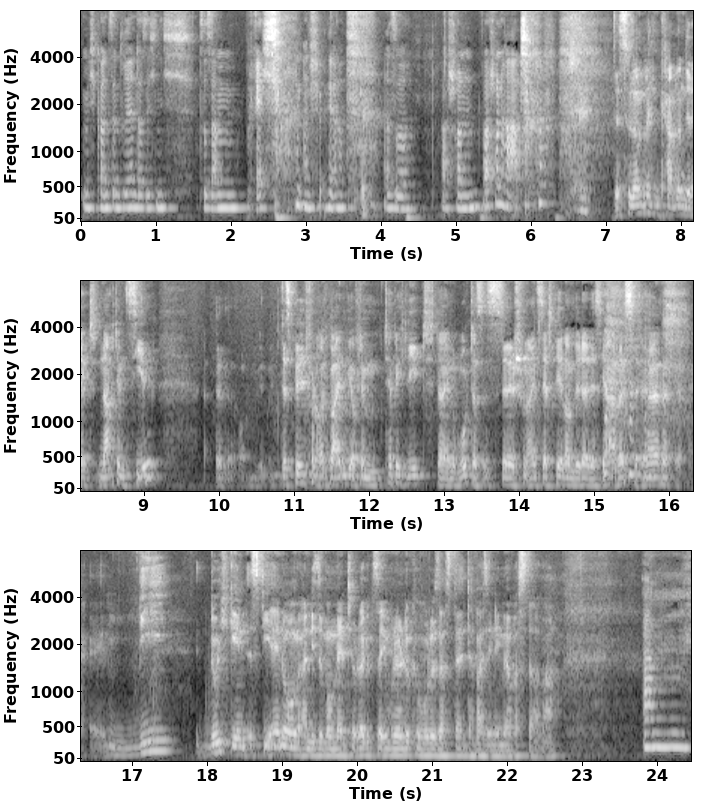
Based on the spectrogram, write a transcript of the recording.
mich konzentrieren, dass ich nicht zusammenbreche. ja. Also war schon, war schon hart. Das Zusammenbrechen kam dann direkt nach dem Ziel. Das Bild von euch beiden, wie auf dem Teppich liegt, da in Rot, das ist äh, schon eins der Triathlon-Bilder des Jahres. Äh, wie durchgehend ist die Erinnerung an diese Momente? Oder gibt es da irgendwo eine Lücke, wo du sagst, da, da weiß ich nicht mehr, was da war? Ähm,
